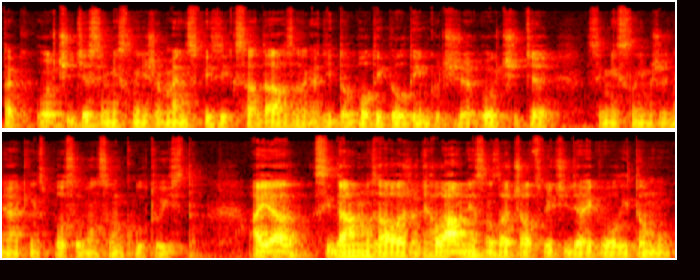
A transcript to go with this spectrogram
tak určite si myslím, že men's physique sa dá zaradiť do bodybuildingu, čiže určite si myslím, že nejakým spôsobom som kulturista. A ja si dám záležať, hlavne som začal cvičiť aj kvôli tomu,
